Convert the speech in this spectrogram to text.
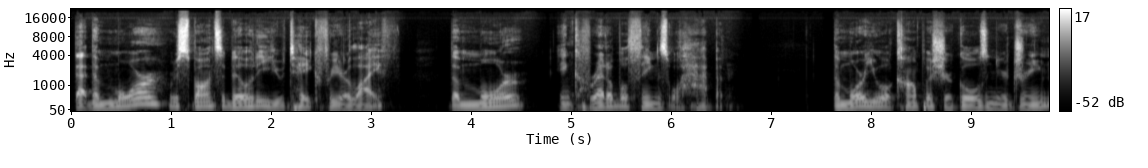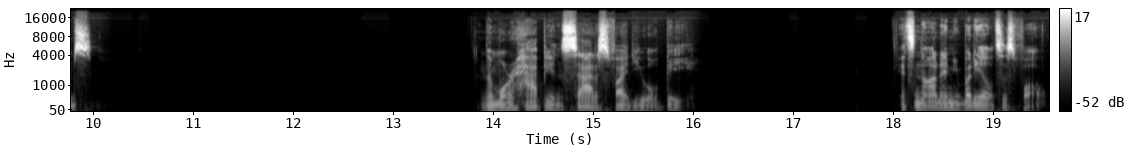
that the more responsibility you take for your life, the more incredible things will happen. The more you will accomplish your goals and your dreams, the more happy and satisfied you will be. It's not anybody else's fault.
